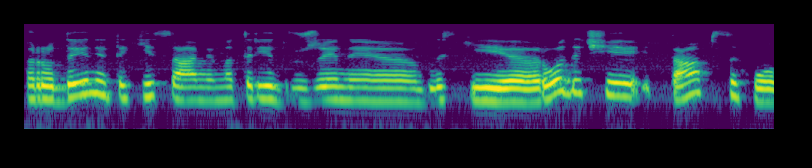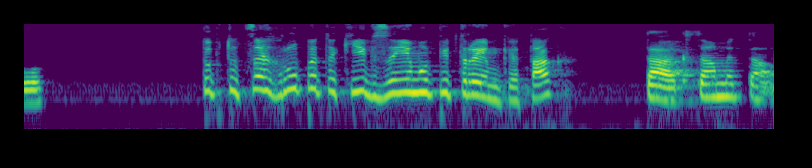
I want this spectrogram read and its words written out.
родини, такі самі матері, дружини, близькі родичі та психолог. Тобто це групи такі взаємопідтримки, так? Так, саме так.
